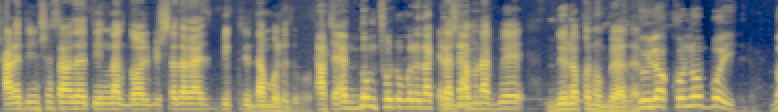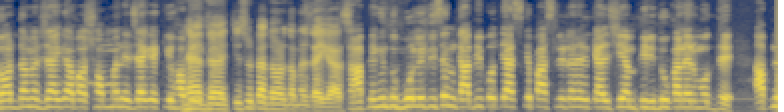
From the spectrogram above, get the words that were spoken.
সাড়ে তিনশো চাওয়া যায় তিন লাখ দশ বিশ হাজার বিক্রির দাম বলে দেবো। আচ্ছা একদম ছোট করে এটা দাম রাখবে দুই লক্ষ নব্বই হাজার। দুই লক্ষ নব্বই? দরদামের জায়গা বা সম্মানের জায়গা কি হবে? হ্যাঁ কিছুটা দরদামের জায়গা আছে। আপনি কিন্তু বলে দিচ্ছেন গাভীপতি আজকে পাঁচ লিটারের ক্যালসিয়াম ফ্রি দোকানের মধ্যে। আপনি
